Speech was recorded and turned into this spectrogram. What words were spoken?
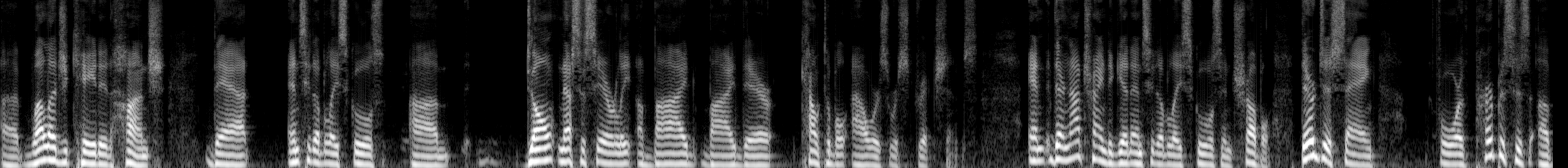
a well educated hunch that NCAA schools um, don't necessarily abide by their countable hours restrictions. And they're not trying to get NCAA schools in trouble. They're just saying, for purposes of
